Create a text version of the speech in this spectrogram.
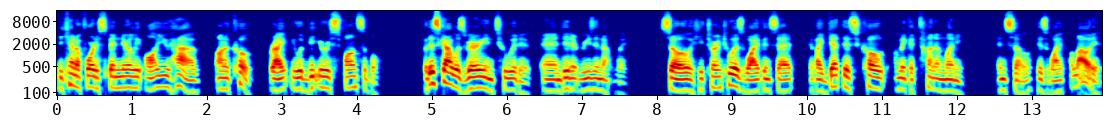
you can't afford to spend nearly all you have on a coat, right? You would be irresponsible. But this guy was very intuitive and didn't reason that way. So he turned to his wife and said, if I get this coat, I'll make a ton of money. And so his wife allowed it,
